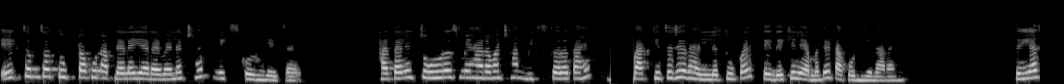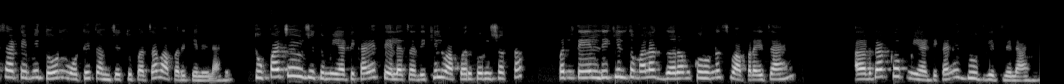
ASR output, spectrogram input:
एक चमचा तूप टाकून आपल्याला या रव्याला छान मिक्स करून घ्यायचा आहे. हाताने चोळूनच मी हा रवा छान मिक्स करत आहे. बाकीचं जे राहिलेलं तूप आहे ते देखील यामध्ये टाकून घेणार आहे. तर यासाठी मी दोन मोठे चमचे तुपाचा वापर केलेला आहे. तुपाच्या ऐवजी तुम्ही या ठिकाणी तेलाचा देखील वापर करू शकता. पण तेल देखील तुम्हाला गरम करूनच वापरायचं आहे. अर्धा कप मी या ठिकाणी दूध घेतलेलं आहे.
